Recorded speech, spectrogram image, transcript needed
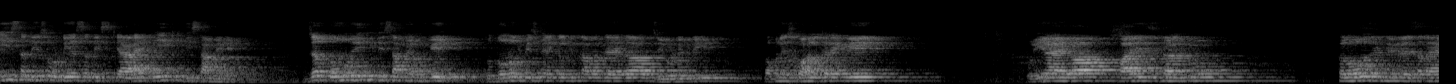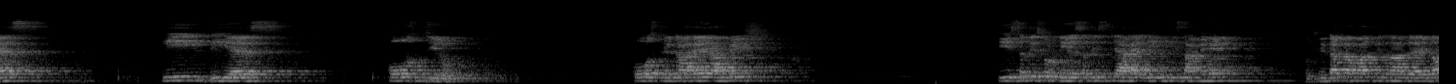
ई सदिश और डी सदिश क्या है? एक ही दिशा में है। जब दोनों एक ही दिशा में होंगे तो दोनों के बीच में एंगल कितना बन जाएगा? ज़ीरो डिग्री तो अपने इसको हल करेंगे तो ये आएगा phi is equal to close integration s e ds cos zero cos theta है यहाँ पे ई सदिश और ds सदिश क्या है? एक दिशा में है। तो थीटा का मान कितना आ जाएगा?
